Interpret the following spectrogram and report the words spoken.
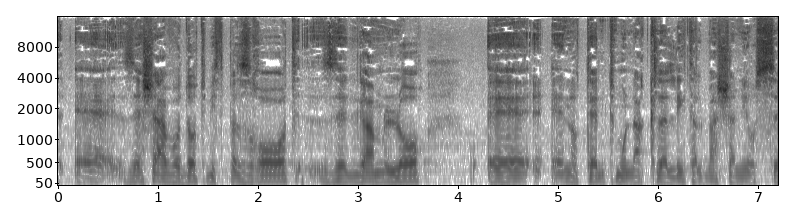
uh, זה שהעבודות מתפזרות זה גם לא אה, אה, נותן תמונה כללית על מה שאני עושה.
